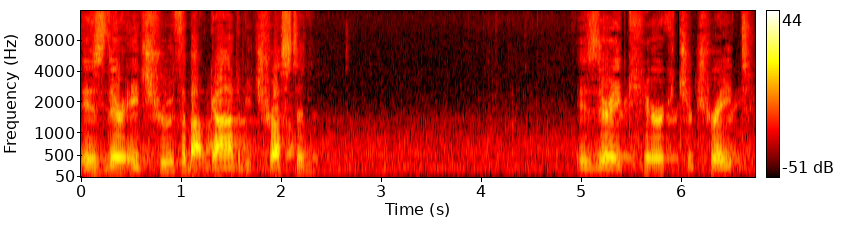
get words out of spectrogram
Is there a truth about God to be trusted? Is there a character trait,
